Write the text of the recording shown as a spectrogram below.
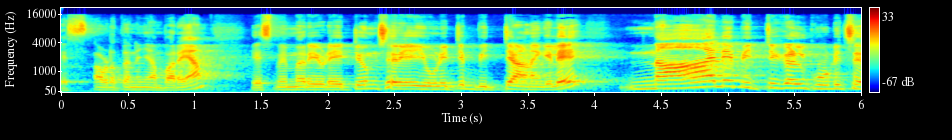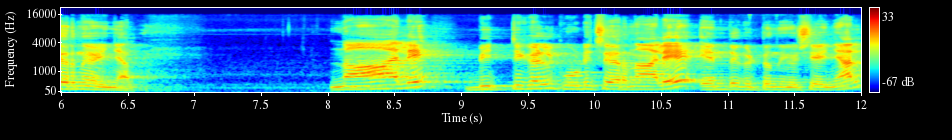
യെസ് അവിടെ തന്നെ ഞാൻ പറയാം. യെസ് മെമ്മറിയുടെ ഏറ്റവും ചെറിയ യൂണിറ്റ് ബിറ്റ് ആണെങ്കിൽ നാല് ബിറ്റുകൾ കൂടി ചേർന്ന് കഴിഞ്ഞാൽ നാല് ബിറ്റുകൾ കൂടി ചേർന്നാലേ എന്ത് കിട്ടും എന്ന് ചോദിച്ചു കഴിഞ്ഞാൽ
